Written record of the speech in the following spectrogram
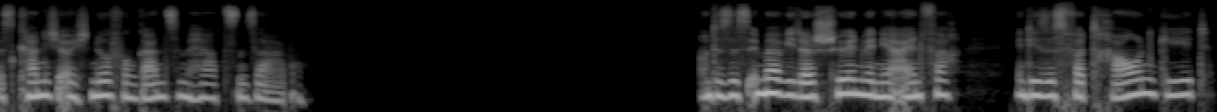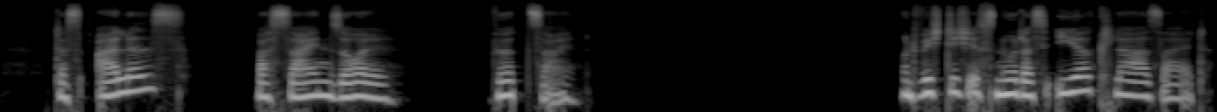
Das kann ich euch nur von ganzem Herzen sagen. Und es ist immer wieder schön, wenn ihr einfach in dieses Vertrauen geht, dass alles, was sein soll, wird sein. Und wichtig ist nur, dass ihr klar seid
